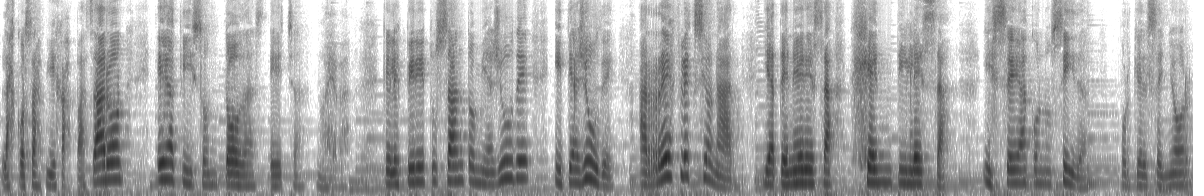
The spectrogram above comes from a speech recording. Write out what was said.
Las cosas viejas pasaron, he aquí son todas hechas nuevas. Que el Espíritu Santo me ayude y te ayude a reflexionar y a tener esa gentileza y sea conocida, porque el Señor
